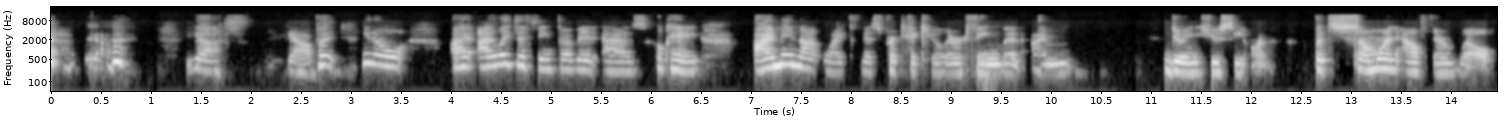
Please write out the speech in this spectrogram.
yeah. Yes. Yeah. But, you know, I, I like to think of it as okay, I may not like this particular thing that I'm doing QC on, but someone out there will.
